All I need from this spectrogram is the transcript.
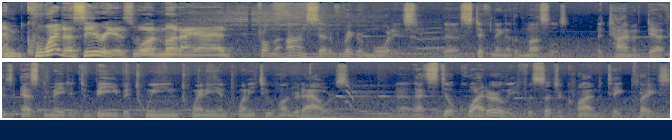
And quite a serious one, might I add. From the onset of rigor mortis, the stiffening of the muscles, the time of death is estimated to be between 20 and 2200 hours. Uh, that's still quite early for such a crime to take place.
